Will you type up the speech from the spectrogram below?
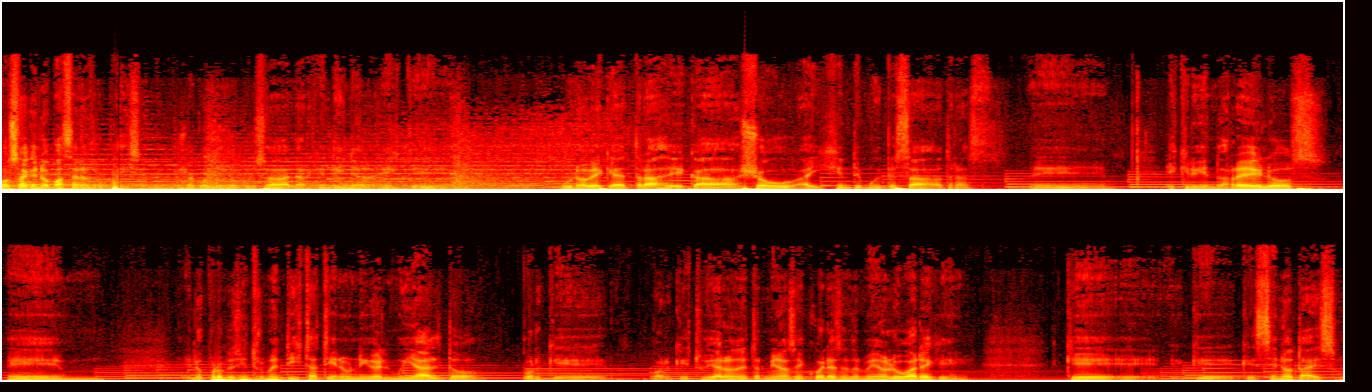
cosa que no pasa en otros países. Ya cuando uno cruza la Argentina, este, uno ve que atrás de cada show hay gente muy pesada atrás, eh, escribiendo arreglos los propios instrumentistas tienen un nivel muy alto porque, porque estudiaron en determinadas escuelas, en determinados lugares que, que, se nota eso.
